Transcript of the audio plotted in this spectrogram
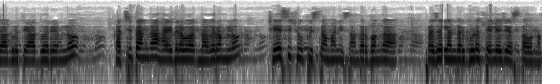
జాగృతి ఆధ్వర్యంలో ఖచ్చితంగా హైదరాబాద్ నగరంలో చేసి చూపిస్తామని సందర్భంగా ప్రజలందరికీ కూడా తెలియజేస్తా ఉన్నాం.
